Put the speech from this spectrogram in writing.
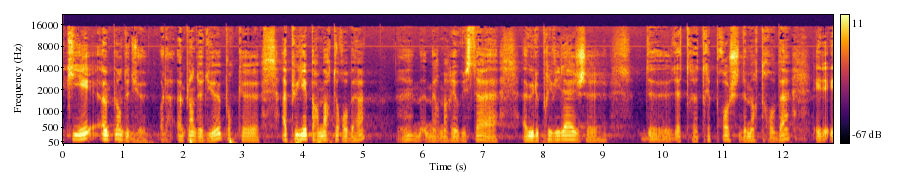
qui est un plan de Dieu. Voilà, un plan de Dieu pour que, appuyé par Marthe Robin, hein, Mère Marie-Augusta a, eu le privilège euh, d'être très proche de Marthe Robin et,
